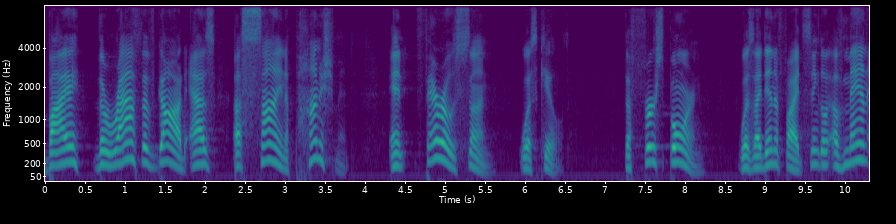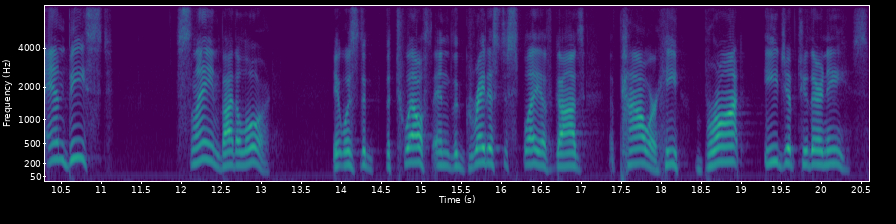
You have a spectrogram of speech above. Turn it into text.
by the wrath of God as a sign, a punishment. And Pharaoh's son was killed. The firstborn was identified single of man and beast, slain by the Lord. It was the, the 12th and the greatest display of God's power. He brought Egypt to their knees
